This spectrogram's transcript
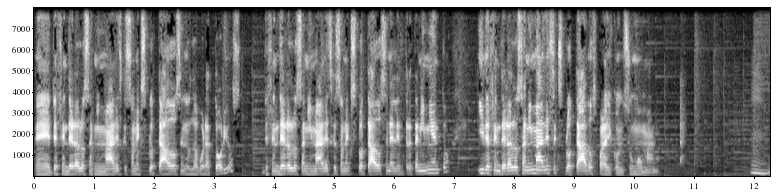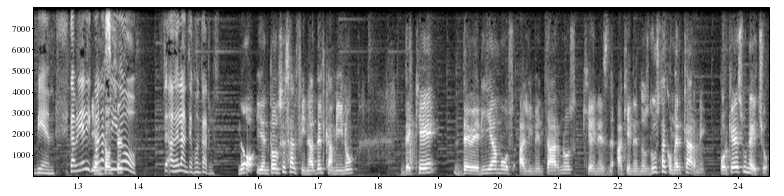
defender a los animales que son explotados en los laboratorios, defender a los animales que son explotados en el entretenimiento y defender a los animales explotados para el consumo humano. Mm, bien. Gabriel, ¿y, cuál ha sido? Adelante, Juan Carlos. No, y entonces al final del camino, ¿de qué deberíamos alimentarnos quienes, a quienes nos gusta comer carne? Porque es un hecho.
